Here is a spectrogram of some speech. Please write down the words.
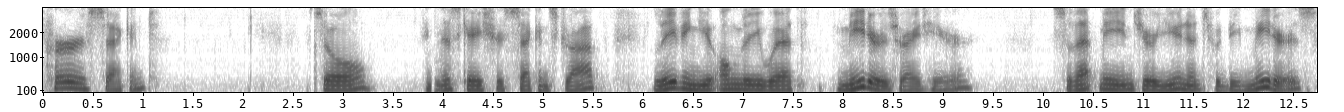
per second. So in this case, your seconds drop, leaving you only with meters right here. So that means your units would be meters,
